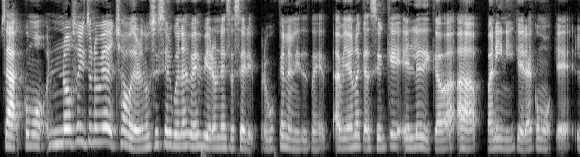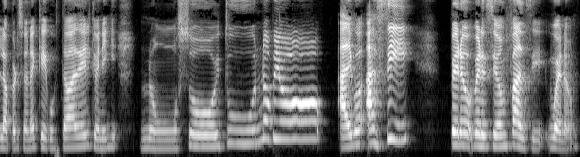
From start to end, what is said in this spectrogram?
O sea, como no soy tu novio de Chowder, no sé si algunas veces vieron esa serie, pero busquen en internet. Había una canción que él le dedicaba a Panini, que era como que la persona que gustaba de él, que venía aquí, no soy tu novio. Algo así, pero versión fancy. Bueno,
